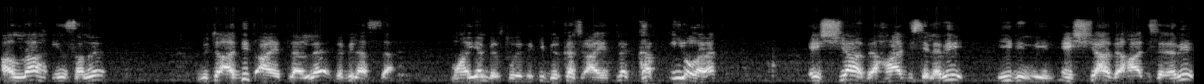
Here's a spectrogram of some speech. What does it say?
Allah insanı müteaddit ayetlerle ve bilhassa muayyen bir suredeki birkaç ayetle kat'i olarak eşya ve hadiseleri iyi dinleyin. Eşya ve hadiseleri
